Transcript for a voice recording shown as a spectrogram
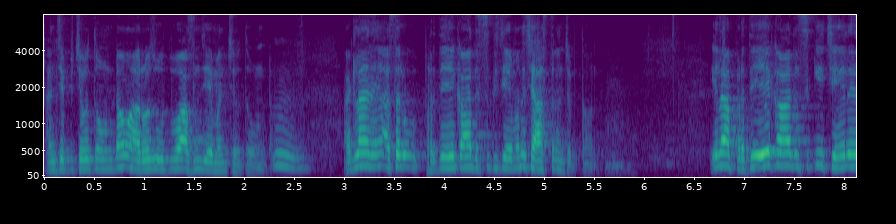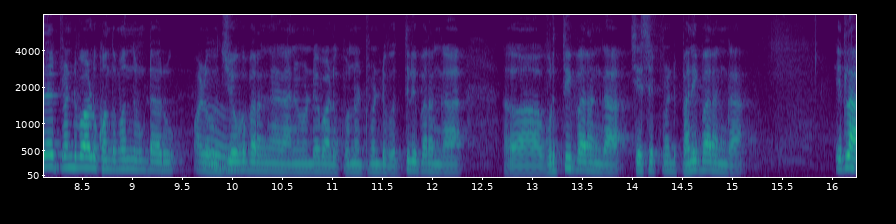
అని చెప్పి చెబుతూ ఉంటాం. ఆ రోజు ఉపవాసం చేయమని చెబుతూ ఉంటాం. అట్లానే అసలు ప్రతి ఏకాదశికి చేయమని శాస్త్రం చెప్తోంది. ఇలా ప్రతి ఏకాదశికి చేయలేనటువంటి వాళ్ళు కొంతమంది ఉంటారు. వాళ్ళు ఉద్యోగపరంగా కానివ్వండి వాళ్ళకు ఉన్నటువంటి ఒత్తిడి పరంగా వృత్తిపరంగా చేసేటువంటి పని పరంగా ఇట్లా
